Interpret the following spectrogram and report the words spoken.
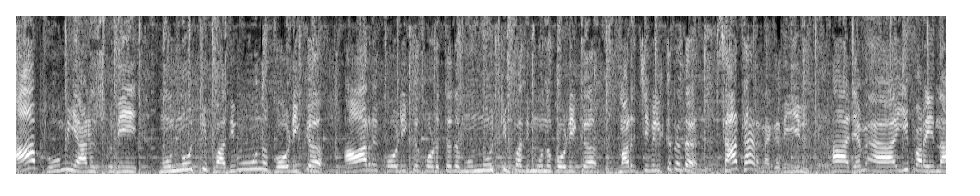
ആ ഭൂമിയാണ് ശ്രുതി മുന്നൂറ്റി പതിമൂന്ന് കോടിക്ക് ആറ് കോടിക്ക് കൊടുത്തത്. മുന്നൂറ്റി പതിമൂന്ന് കോടിക്ക് മറിച്ച് വിൽക്കുന്നത് സാധാരണഗതിയിൽ ആ ഈ പറയുന്ന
